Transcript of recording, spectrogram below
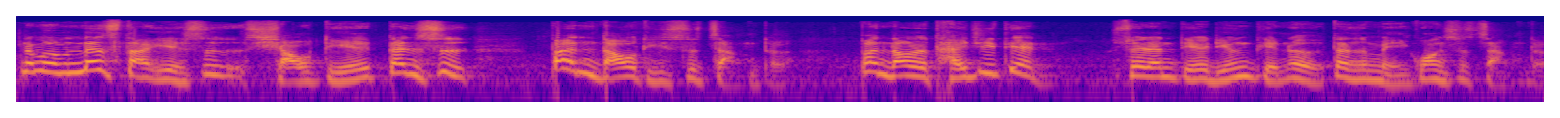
那么纳斯达也是小跌，但是半导体是涨的，半导体台积电虽然跌零点二，但是美光是涨的，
